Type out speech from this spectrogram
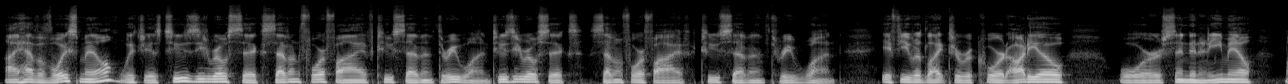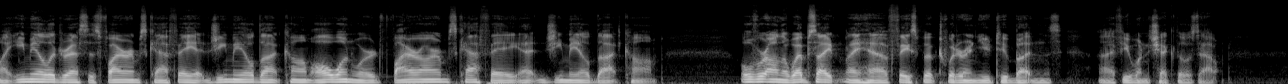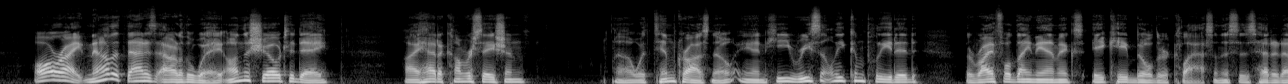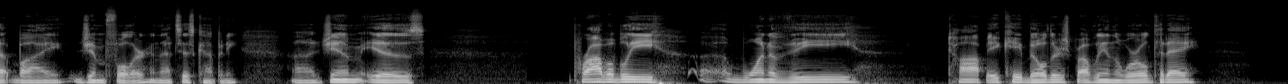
I have a voicemail, which is 206 745 2731. 206 745 2731. If you would like to record audio or send in an email, my email address is firearmscafe at gmail.com. All one word, firearmscafe at gmail.com. Over on the website, I have Facebook, Twitter, and YouTube buttons uh, if you want to check those out. All right, now that that is out of the way, on the show today, I had a conversation uh, with Tim Krosno, and he recently completed the Rifle Dynamics AK Builder class, and this is headed up by Jim Fuller, and that's his company. Uh, Jim is probably uh, one of the top AK builders probably in the world today.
